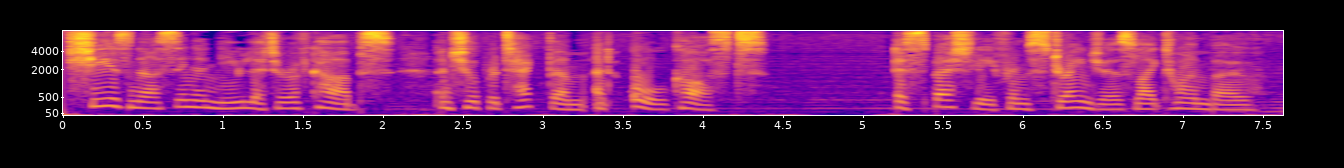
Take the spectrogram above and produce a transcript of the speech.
She is nursing a new litter of cubs, and she'll protect them at all costs, especially from strangers like Twambo.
